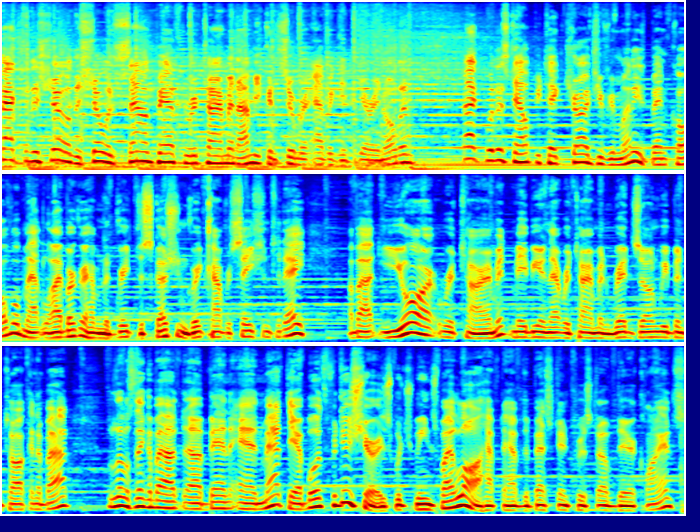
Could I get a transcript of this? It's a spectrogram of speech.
Back to the show. The show is Sound Path to Retirement. I'm your consumer advocate, Gary Nolan. Back with us to help you take charge of your money is Ben Koval, Matt Lieberger, having a great discussion, great conversation today about your retirement. Maybe in that retirement red zone we've been talking about. A little thing about uh, Ben and Matt, they are both fiduciaries, which means by law have to have the best interest of their clients.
